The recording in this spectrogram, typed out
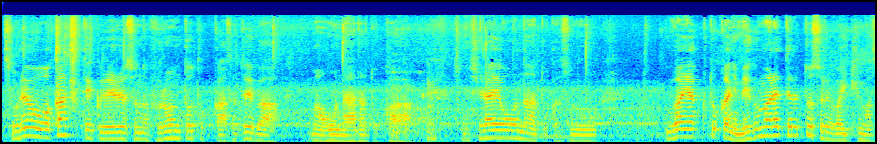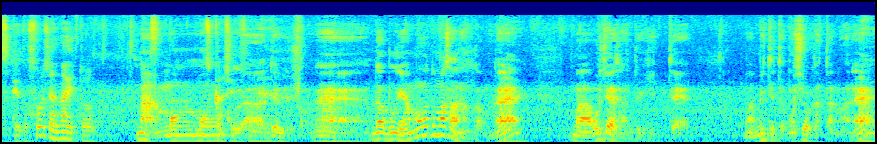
それを分かってくれるそのフロントとか例えば、まあ、オーナーだとかその白井オーナーとかその上役とかに恵まれてるとそれはいきますけどそうじゃないとまあ文句が出るでしょうね。だから僕山本昌なんかもね、はい。まあ落合さんの時って、まあ、見てて面白かったのはね、はい。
